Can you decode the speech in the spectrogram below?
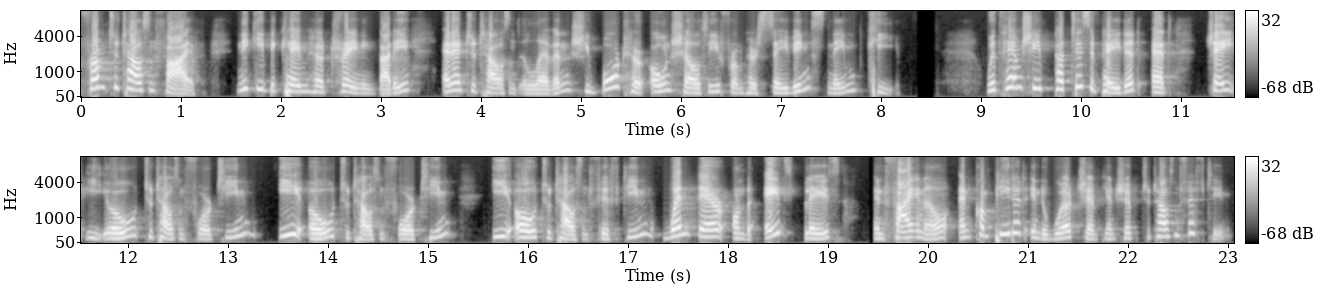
From 2005, Nikki became her training buddy, and in 2011, she bought her own Sheltie from her savings named Key. With him, she participated at JEO 2014, EO 2014, EO 2015, went there on the eighth place in final and competed in the World Championship 2015.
